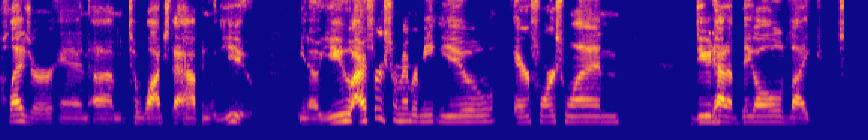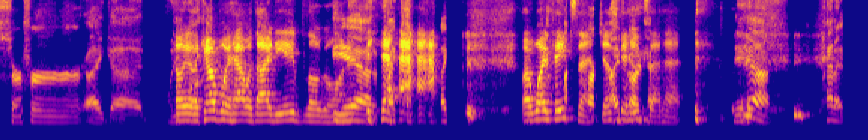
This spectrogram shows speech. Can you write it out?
pleasure and um, to watch that happen with you you know, you, I first remember meeting you, Air Force One. Dude had a big old like surfer, like, uh, oh, yeah, the cowboy hat with the IDA logo on yeah, it. Yeah. Like, like, My wife hates that. Jessica hates that hat. yeah. Had a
